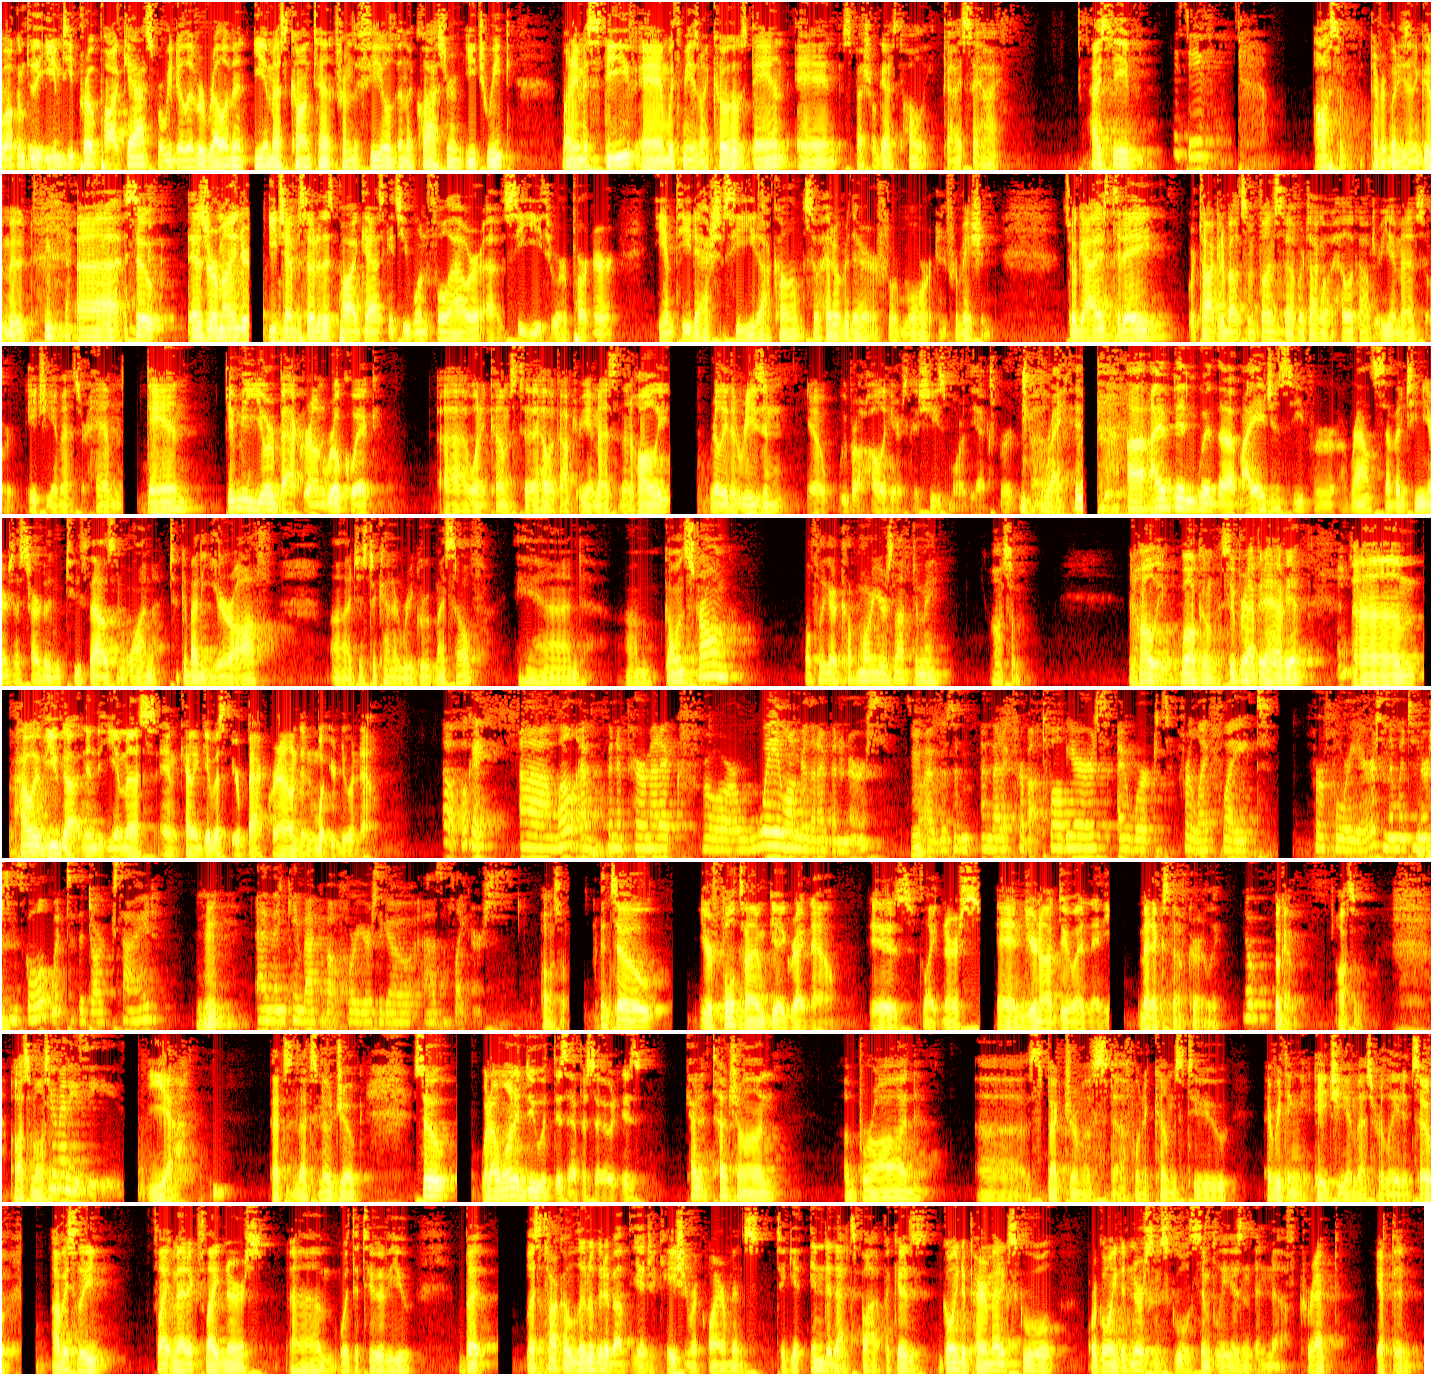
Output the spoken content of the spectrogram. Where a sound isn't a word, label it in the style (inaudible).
All right. Welcome to the EMT Pro podcast where we deliver relevant EMS content from the field and the classroom each week. My name is Steve and with me is my co-host Dan and special guest Holly. Guys, say hi. Hi, Steve. Hi, Steve. Awesome. Everybody's in a good mood. (laughs) uh, so as a reminder, each episode of this podcast gets you one full hour of CE through our partner emt-ce.com. So head over there for more information. So guys, today we're talking about some fun stuff. We're talking about helicopter EMS or HEMS or HEMS. Dan, give me your background real quick uh, when it comes to helicopter EMS, and then Holly. Really, the reason you know we brought Holly here is because she's more the expert. (laughs) Right. Uh, I've been with uh, my agency for around 17 years. I started in 2001. Took about a year off uh, just to kind of regroup myself, and um, going strong. Hopefully, got a couple more years left in me. Awesome. And Holly, welcome. Super happy to have you. Thank you. Um, how have you gotten into EMS and kind of give us your background and what you're doing now? Oh, okay. Uh, well, I've been a paramedic for way longer than I've been a nurse. So I was a, a medic for about 12 years. I worked for Life Flight for four years and then went to nursing school, went to the dark side, Mm-hmm. and then came back about four years ago as a flight nurse. Awesome. And so your full-time gig right now is flight nurse and you're not doing any medic stuff currently. Nope. Okay. Awesome. Awesome. Awesome. Too many CEs. Yeah. That's, that's no joke. So what I want to do with this episode is kind of touch on a broad, uh, spectrum of stuff when it comes to everything HEMS related. So obviously flight medic, flight nurse, um, with the two of you, but let's talk a little bit about the education requirements to get into that spot because going to paramedic school or going to nursing school simply isn't enough, correct? You have to,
